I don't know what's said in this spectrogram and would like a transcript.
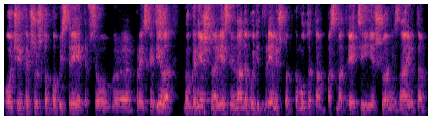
очень хочу, чтобы побыстрее это все происходило. Но, конечно, если надо будет время, чтобы кому-то там посмотреть и еще, не знаю, там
